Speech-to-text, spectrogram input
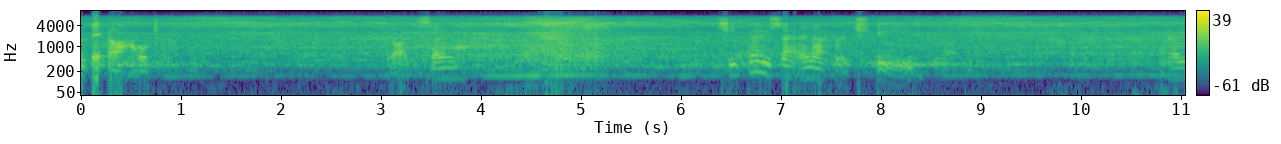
it's a bit loud right so she goes at an average speed. And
